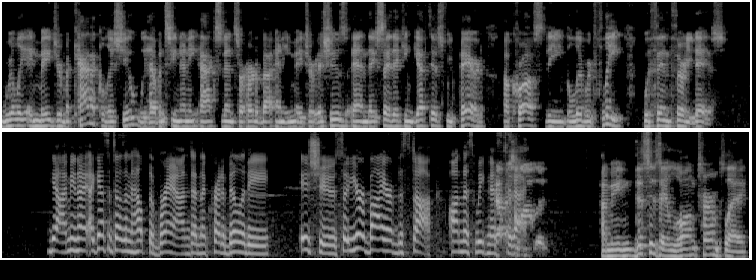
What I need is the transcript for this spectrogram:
really a major mechanical issue. We haven't seen any accidents or heard about any major issues. And they say they can get this repaired across the delivered fleet within 30 days. Yeah, I mean, I, I guess it doesn't help the brand and the credibility issues. So you're a buyer of the stock on this weakness Absolutely. today. I mean, this is a long term play.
